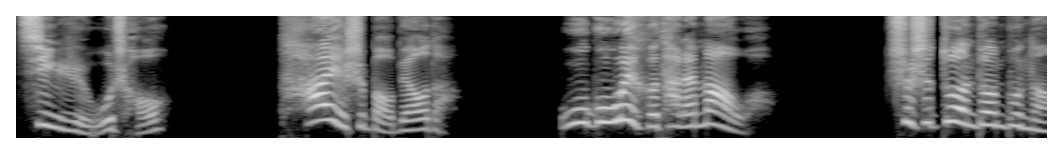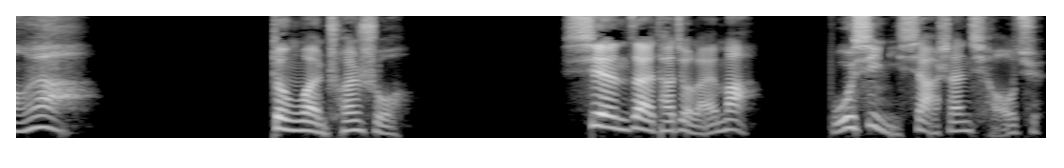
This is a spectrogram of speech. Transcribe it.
近日无仇。他也是保镖的，无辜为何他来骂我？这是断断不能呀！邓万川说：“现在他就来骂，不信你下山瞧去。”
